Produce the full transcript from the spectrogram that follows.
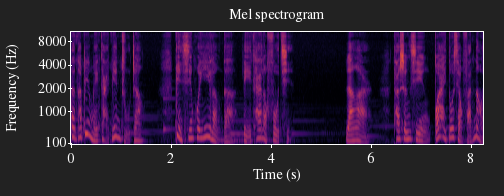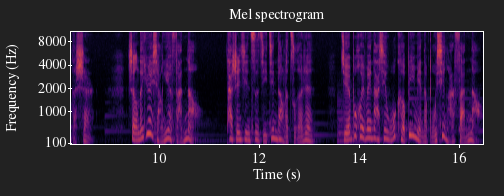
但她并没改变主张，便心灰意冷地离开了父亲。然而，她生性不爱多想烦恼的事儿，省得越想越烦恼。她深信自己尽到了责任，绝不会为那些无可避免的不幸而烦恼，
